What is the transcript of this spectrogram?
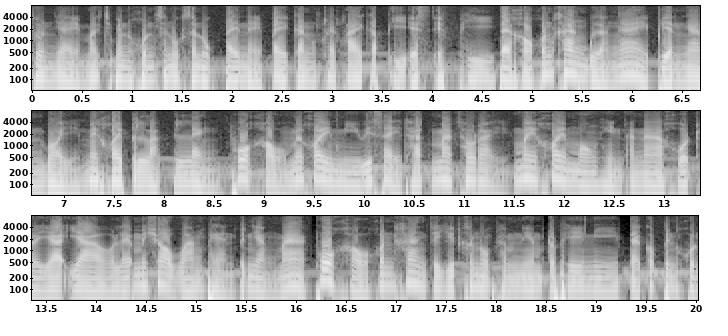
ส่วนใหญ่มักจะเป็นคนสนุกสนุกไปไหนไปกันคล้ายๆกับ ESFP แต่เขาค่อนข้างเบื่อง่าย เปลี่ยนงานบ่อย ไม่ค่อยเป็นหลักเป็นแหล่ง พวกเขาไม่ค่อยมีวิสัยทัศน์มากเท่าไหร่ ไม่ค่อยมองเห็นอนาคตระยะยาว และไม่ชอบวางแผนเป็นอย่างมาก พวกเขาค่อนข้างจะยึดขนบธรรมเนียมประเพณี แต่ก็เป็นคน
